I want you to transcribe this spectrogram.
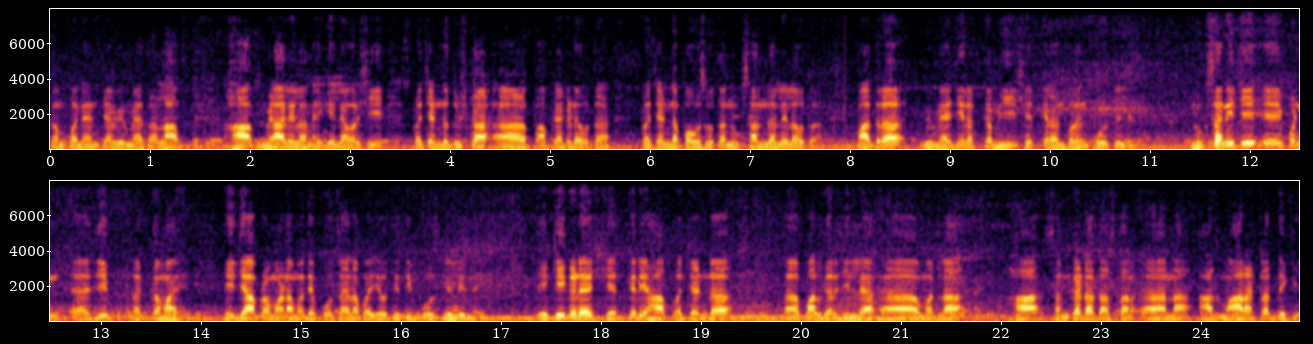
कंपन्यांच्या विम्याचा लाभ हा मिळालेला नाही. गेल्या वर्षी प्रचंड दुष्काळ आपल्याकडे होता. प्रचंड पाऊस होता नुकसान झालेलं होतं. मात्र विम्याची रक्कम ही शेतकऱ्यांपर्यंत पोहोचलेली नाही. नुकसानीची पण जी रक्कम आहे ही ज्या प्रमाणामध्ये पोचायला पाहिजे होती ती पोचलेली नाही. एकीकडे शेतकरी हा प्रचंड पालघर जिल्ह्यामधला हा संकटात असताना आज महाराष्ट्रात देखील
